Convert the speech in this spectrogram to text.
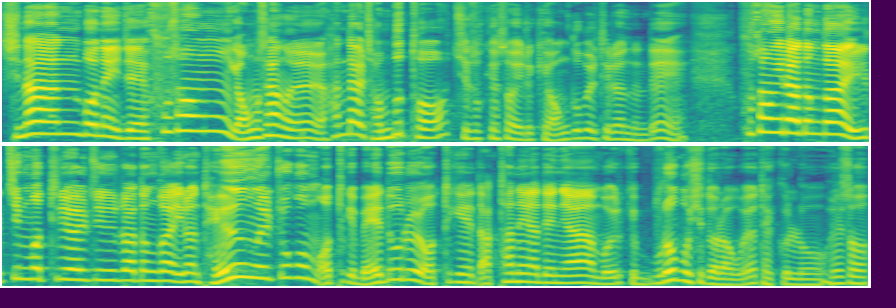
지난번에 이제 후성 영상을 한 달 전부터 지속해서 이렇게 언급을 드렸는데 후성이라던가 일진 머티리얼즈라던가 이런 대응을 조금 어떻게 매도를 어떻게 나타내야 되냐 뭐 이렇게 물어보시더라고요 댓글로. 그래서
